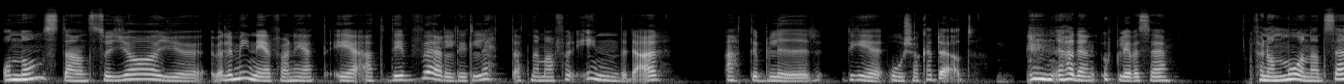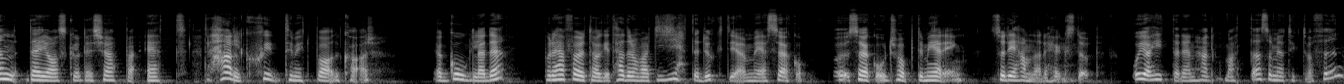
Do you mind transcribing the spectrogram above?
Och någonstans så gör ju, eller min erfarenhet är att det är väldigt lätt att när man för in det där, att det blir, det orsakar död. Jag hade en upplevelse för någon månad sedan där jag skulle köpa ett halkskydd till mitt badkar. Jag googlade. På det här företaget hade de varit jätteduktiga med sök sökordsoptimering. Så det hamnade högst upp. Och jag hittade en halkmatta som jag tyckte var fin.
